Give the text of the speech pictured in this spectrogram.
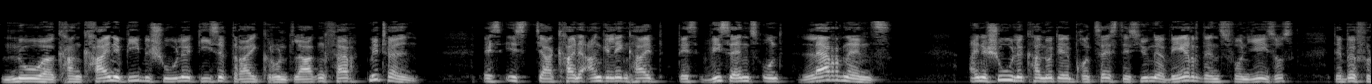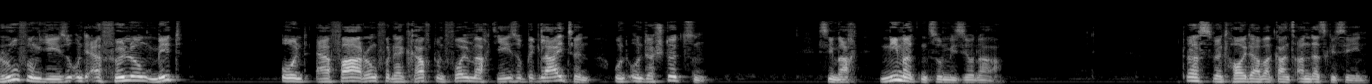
Nur kann keine Bibelschule diese drei Grundlagen vermitteln. Es ist ja keine Angelegenheit des Wissens und Lernens. Eine Schule kann nur den Prozess des Jüngerwerdens von Jesus, der Berufung Jesu und der Erfüllung mit und Erfahrung von der Kraft und Vollmacht Jesu begleiten und unterstützen. Sie macht niemanden zum Missionar. Das wird heute aber ganz anders gesehen.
